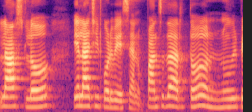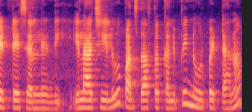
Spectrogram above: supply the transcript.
లాస్ట్లో ఇలాచీ పొడి వేసాను. పంచదారతో నూరి పెట్టేశానులేండి. ఇలాచీలు పంచదారతో కలిపి నూరి పెట్టాను.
